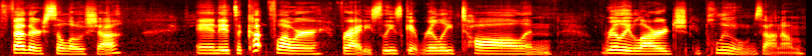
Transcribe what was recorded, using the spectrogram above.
feather celosia and it's a cut flower variety. So these get really tall and really large plumes on them.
